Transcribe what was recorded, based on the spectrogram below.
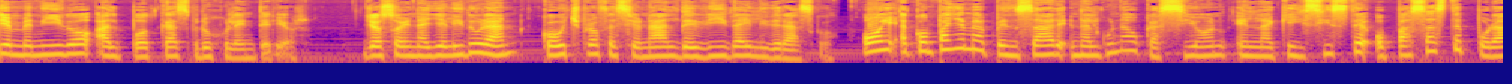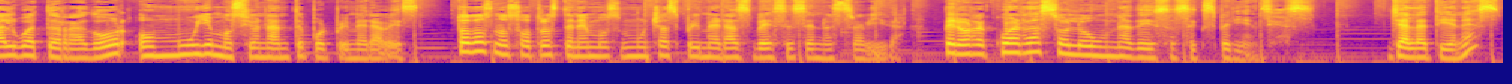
Bienvenido al podcast Brújula Interior. Yo soy Nayeli Durán, coach profesional de vida y liderazgo. Hoy acompáñame a pensar en alguna ocasión en la que hiciste o pasaste por algo aterrador o muy emocionante por primera vez. Todos nosotros tenemos muchas primeras veces en nuestra vida, pero recuerda solo una de esas experiencias. ¿Ya la tienes?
